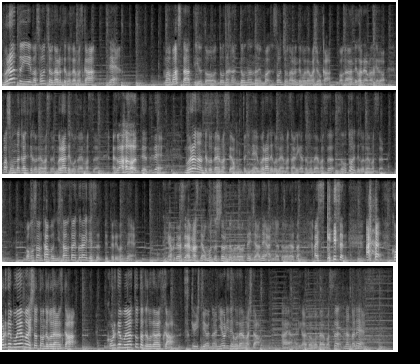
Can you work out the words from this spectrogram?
村といえば村長になるんでございますか？ね。まあ、マスターっていうとどんなどんなのま村長になるんでございましょうか。わからんでございますけど。まあそんな感じでございます。村でございます。わおって言ってね。村なんでございますよ。本当にね。村でございます。ありがとうございます。その通りでございます。和子さん多分23歳くらいですって言っておりますね。やめてくださいませ、ね、おむつしとるんでございますね。じゃあねありがとうございます。はいすっきりしたね。あこれでもやもやしとったんでございますか？これでもやっとったでございますか？すっきりして何よりでございました。はいありがとうございます。なんかね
